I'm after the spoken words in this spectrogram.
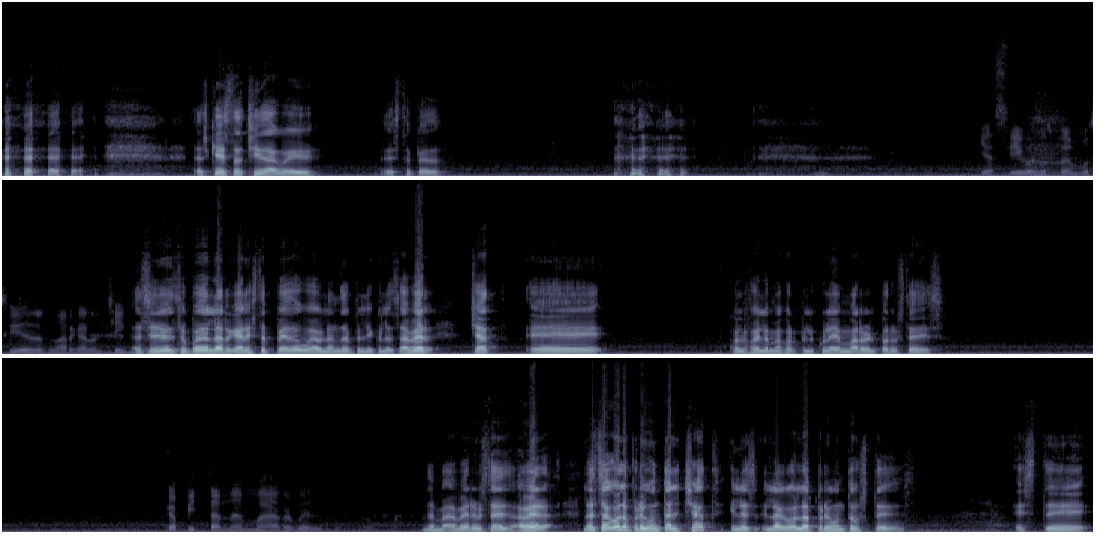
es que está chida, güey. Este pedo. Y así, güey, nos podemos ir a largar un chingo. Así se puede alargar este pedo, güey, hablando de películas. A ver, chat, eh, ¿cuál fue la mejor película de Marvel para ustedes? Capitana Marvel, güey. no mames. De- a ver, ustedes, a ver, les hago la pregunta al chat y les le hago la pregunta a ustedes. Este,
